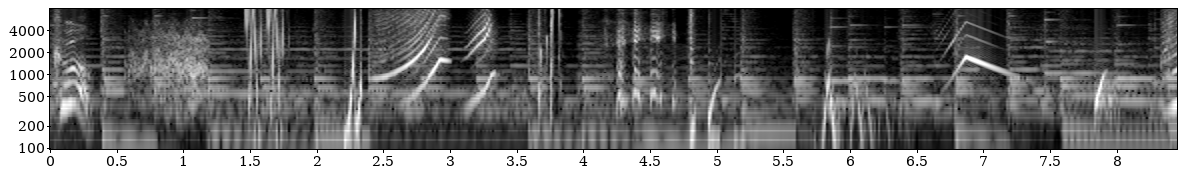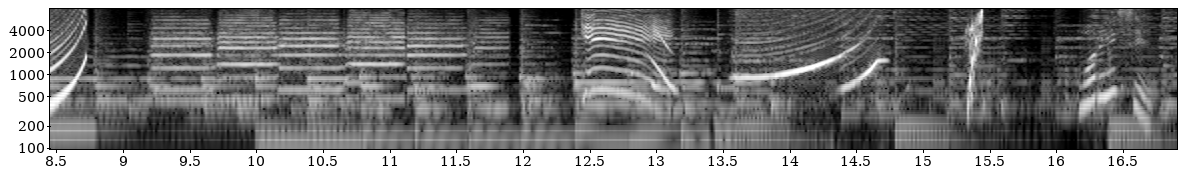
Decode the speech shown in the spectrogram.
Cool. What is it?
